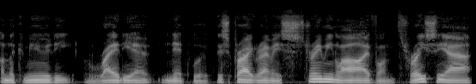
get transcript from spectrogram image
on the Community Radio Network. This program is streaming live on 3cr.org.au.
